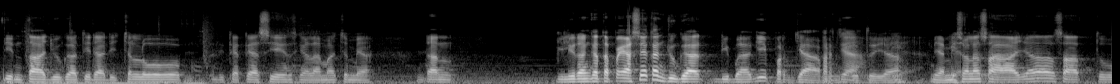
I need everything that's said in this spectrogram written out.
tinta juga tidak dicelup ditetesin segala macam ya dan giliran ke TPS-nya kan juga dibagi per jam, Per jam, gitu ya iya. ya misalnya saya satu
